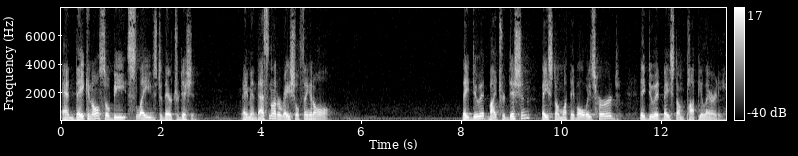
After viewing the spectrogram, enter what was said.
And they can also be slaves to their tradition. Amen. That's not a racial thing at all. They do it by tradition, based on what they've always heard. They do it based on popularity.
